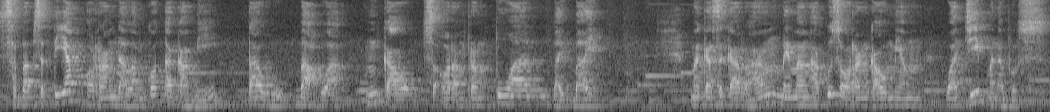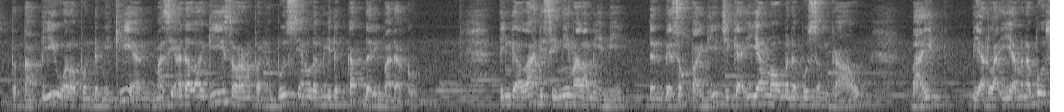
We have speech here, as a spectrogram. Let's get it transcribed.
Sebab setiap orang dalam kota kami tahu bahwa engkau seorang perempuan baik-baik. Maka sekarang memang aku seorang kaum yang wajib menebus. Tetapi walaupun demikian, masih ada lagi seorang penebus yang lebih dekat daripadaku. Tinggallah di sini malam ini, dan besok pagi jika ia mau menebus engkau, baik biarlah ia menebus.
